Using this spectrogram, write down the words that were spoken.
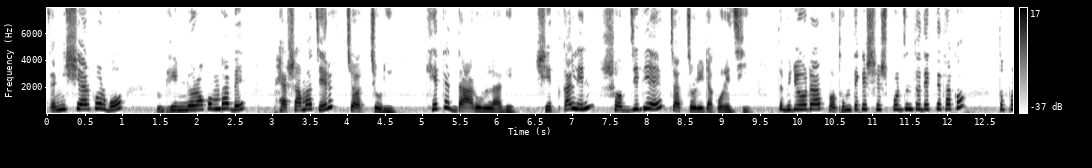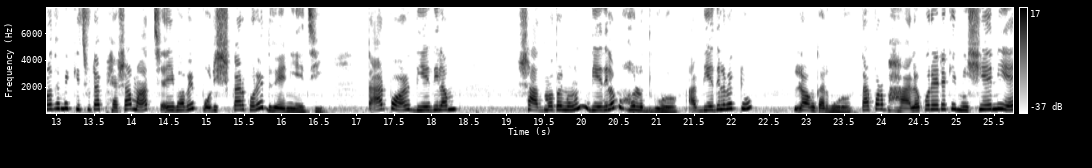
আজ আমি শেয়ার করব, ভিন্ন রকমভাবে ফ্যাসা মাছের চচ্চড়ি। খেতে দারুণ লাগে। শীতকালীন সবজি দিয়ে চচ্চড়িটা করেছি। তো ভিডিওটা প্রথম থেকে শেষ পর্যন্ত দেখতে থাকো। তো প্রথমে কিছুটা ফ্যাসা মাছ এইভাবে পরিষ্কার করে ধুয়ে নিয়েছি। তারপর দিয়ে দিলাম স্বাদ মতো নুন, দিয়ে দিলাম হলুদ গুঁড়ো, আর দিয়ে দিলাম একটু লঙ্কার গুঁড়ো। তারপর ভালো করে এটাকে মিশিয়ে নিয়ে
